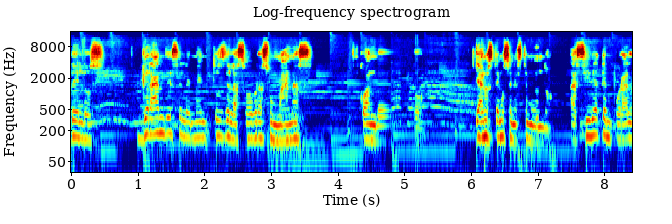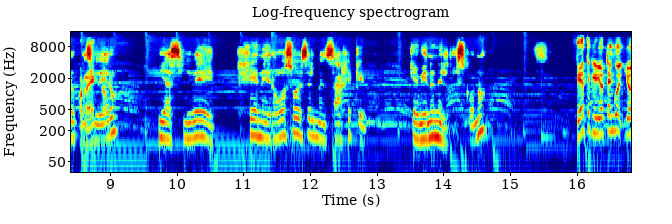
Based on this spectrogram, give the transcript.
de los grandes elementos de las obras humanas cuando ya no estemos en este mundo. Así de atemporal lo considero y así de generoso es el mensaje que, que viene en el disco, ¿no? Fíjate que yo tengo, yo,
